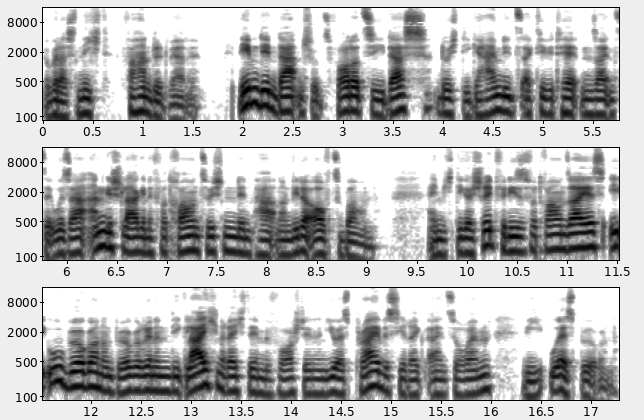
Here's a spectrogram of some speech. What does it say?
über das nicht verhandelt werde. Neben dem Datenschutz fordert sie, das durch die Geheimdienstaktivitäten seitens der USA angeschlagene Vertrauen zwischen den Partnern wieder aufzubauen. Ein wichtiger Schritt für dieses Vertrauen sei es, EU-Bürgern und Bürgerinnen die gleichen Rechte im bevorstehenden US Privacy Act einzuräumen wie US-Bürgern.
